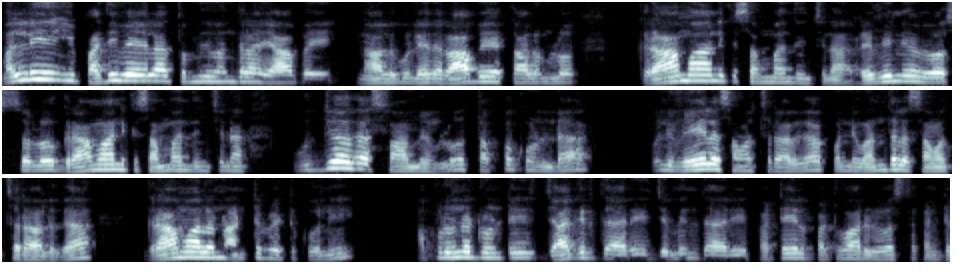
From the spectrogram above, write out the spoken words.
మళ్ళీ ఈ 10,954 లేదా రాబోయే కాలంలో గ్రామానికి సంబంధించిన రెవెన్యూ వ్యవస్థలో గ్రామానికి సంబంధించిన ఉద్యోగ స్వామ్యంలో తప్పకుండా కొన్ని వేల సంవత్సరాలుగా, కొన్ని వందల సంవత్సరాలుగా గ్రామాలను అంటిపెట్టుకొని అప్పుడున్నటువంటి జాగీర్దారి, జమీందారి, పటేల్, పట్వార్ వ్యవస్థ కంటే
